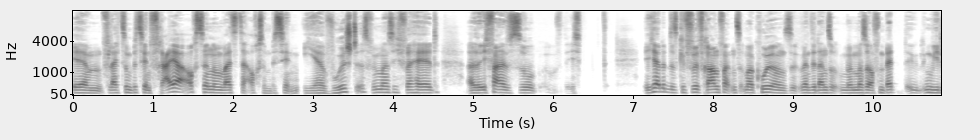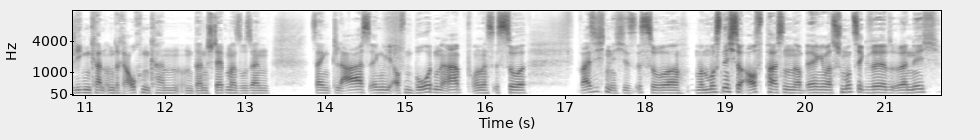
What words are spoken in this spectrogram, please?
ähm, vielleicht so ein bisschen freier auch sind und weil es da auch so ein bisschen eher wurscht ist, wie man sich verhält. Also ich fand es so, ich, ich hatte das Gefühl, Frauen fanden es immer cool, und wenn sie dann so, wenn man so auf dem Bett irgendwie liegen kann und rauchen kann und dann stellt man so sein, sein Glas irgendwie auf den Boden ab und es ist so, weiß ich nicht, es ist so, man muss nicht so aufpassen, ob irgendwas schmutzig wird oder nicht.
